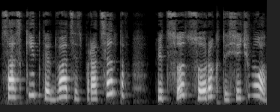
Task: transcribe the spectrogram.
со скидкой в 20% 540 тысяч вон.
